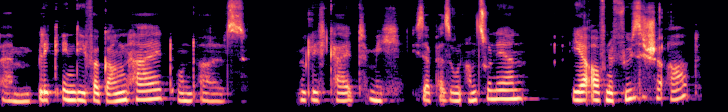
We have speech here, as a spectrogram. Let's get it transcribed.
ähm, Blick in die Vergangenheit und als Möglichkeit, mich dieser Person anzunähern. Eher auf eine physische Art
